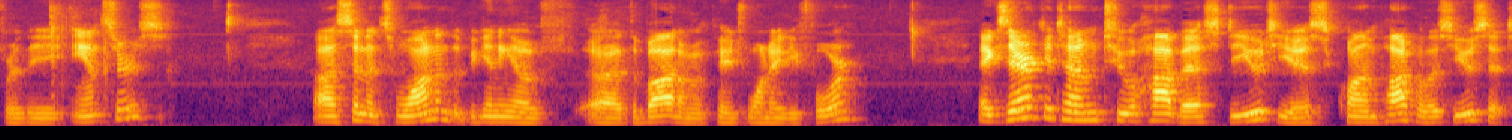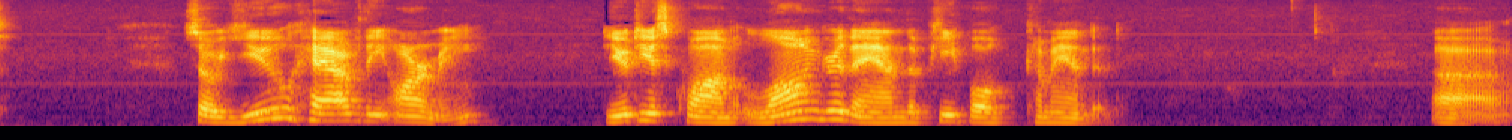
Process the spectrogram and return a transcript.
for the answers. Uh, sentence 1 at the beginning of, uh, the bottom of page 184. Exercitum tu habes diutius quam populus iussit. So you have the army, diutius quam, longer than the people commanded. Uh,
